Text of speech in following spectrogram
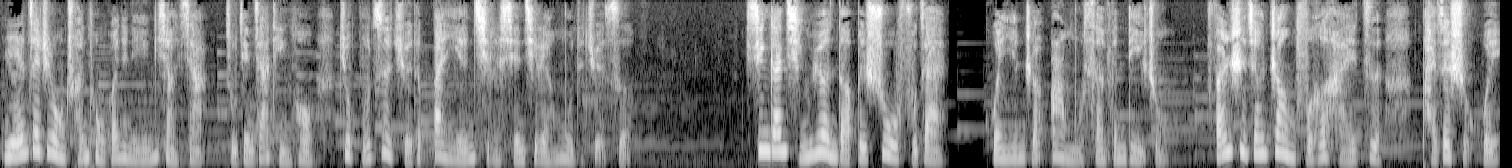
女人在这种传统观念的影响下，组建家庭后就不自觉地扮演起了贤妻良母的角色，心甘情愿地被束缚在婚姻这二亩三分地中，凡事将丈夫和孩子排在首位。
